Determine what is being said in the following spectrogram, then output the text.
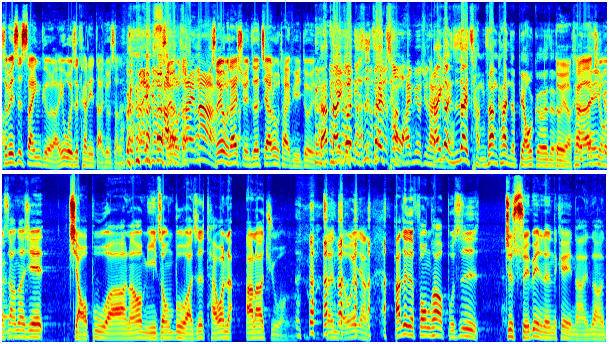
这边是三个啦，因为我也是看你打球长大，所以我在那，所以我才选择加入台皮队的。然后呆哥你是在 场，我还没有去台呆哥你是在场上看着彪哥的，对啊，看他在球上那些脚步啊，然后迷踪步啊，就是台湾的阿拉局王啊，真的，我跟你讲，他这个封号不是就随便人可以拿，你知道吗？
